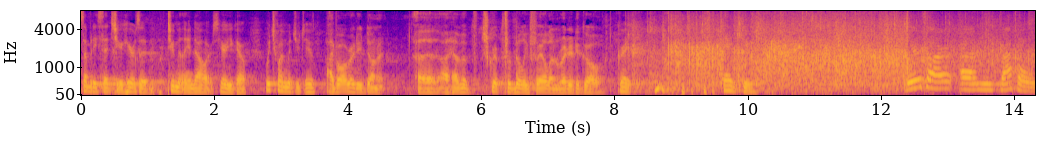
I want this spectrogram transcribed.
somebody said to you, here's a $2 million, here you go. Which one would you do? I've already done it. Uh, I have a script for Billy Phelan ready to go. Great. Thank you. Where's our um, raffle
